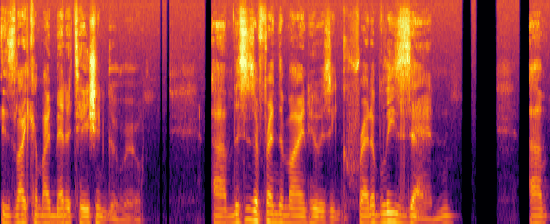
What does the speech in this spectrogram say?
is like my meditation guru. Um, this is a friend of mine who is incredibly zen, um,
